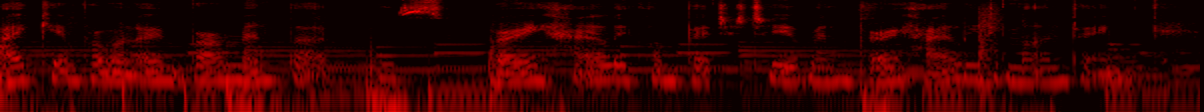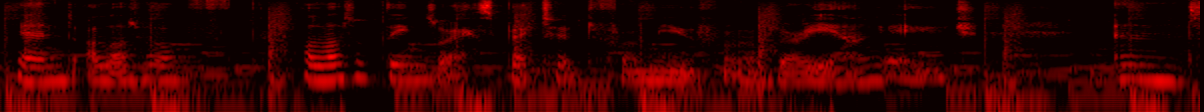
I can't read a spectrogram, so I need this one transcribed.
I came from an environment that was very highly competitive and very highly demanding, and a lot of a lot of things were expected from you from a very young age. And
